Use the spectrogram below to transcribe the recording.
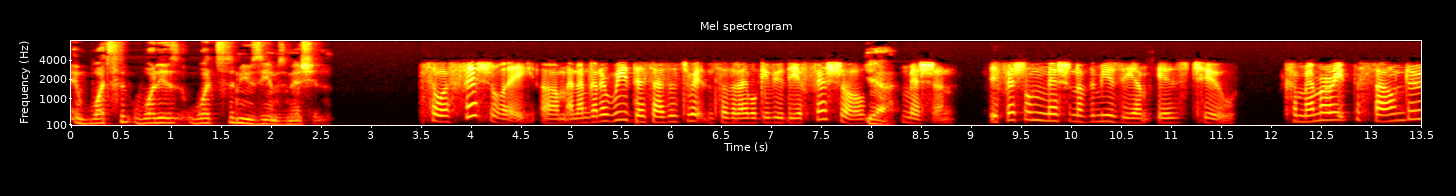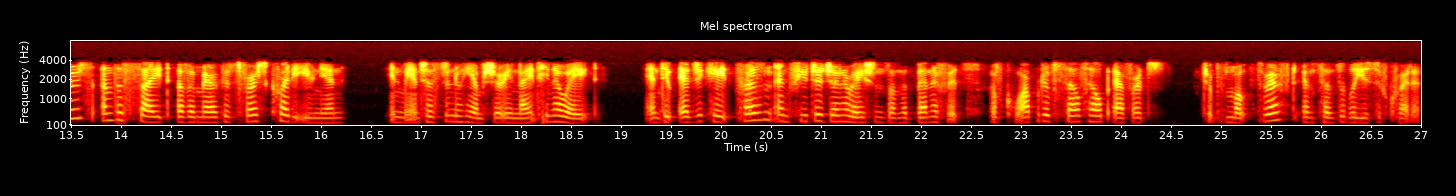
And what's the what is what's the museum's mission? So officially, um, and I'm going to read this as it's written so that I will give you the official yeah. mission. The official mission of the museum is to commemorate the founders and the site of America's first credit union in Manchester, New Hampshire in 1908, and to educate present and future generations on the benefits of cooperative self-help efforts to promote thrift and sensible use of credit.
